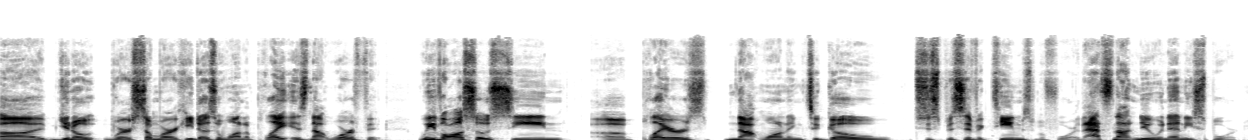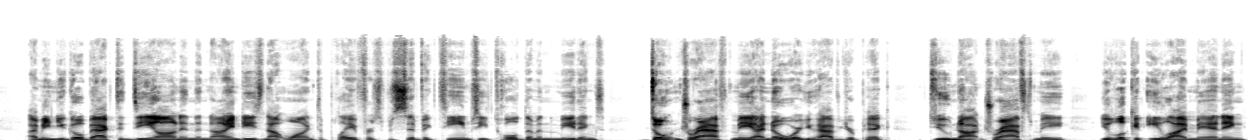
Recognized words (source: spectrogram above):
uh, you know, where somewhere he doesn't want to play is not worth it. We've also seen uh, players not wanting to go to specific teams before. That's not new in any sport. I mean, you go back to Deion in the 90s, not wanting to play for specific teams. He told them in the meetings, don't draft me. I know where you have your pick. Do not draft me. You look at Eli Manning,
